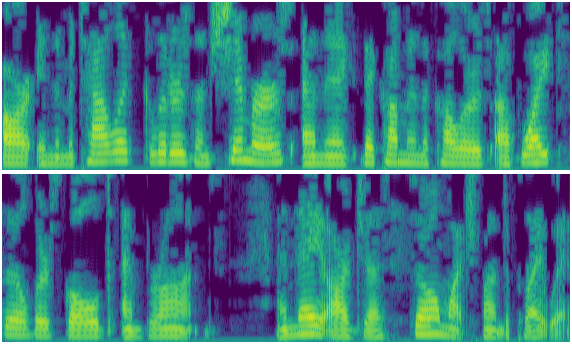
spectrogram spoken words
are in the metallic glitters and shimmers, and they, they come in the colors of white, silvers, gold, and bronze. And they are just so much fun to play with.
